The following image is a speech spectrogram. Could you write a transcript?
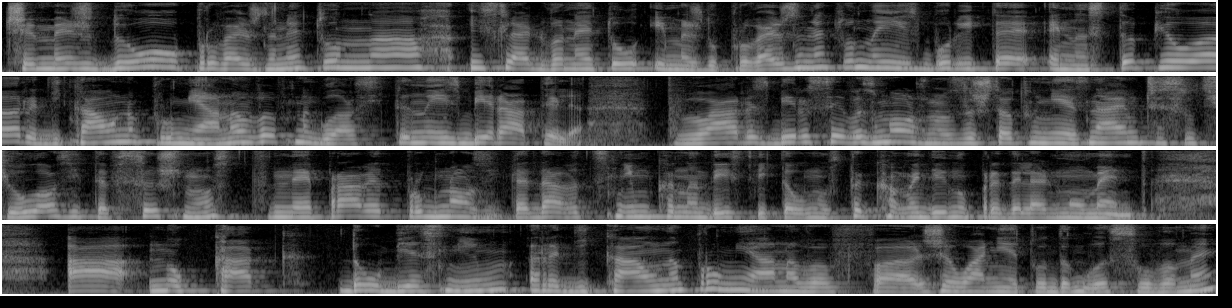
че между провеждането на изследването и между провеждането на изборите е настъпила радикална промяна в нагласите на избирателя. Това, разбира се, е възможно, защото ние знаем, че социолозите всъщност не правят прогнози. Те дават снимка на действителността към един определен момент. А, но как да обясним радикална промяна в а, желанието да гласуваме?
